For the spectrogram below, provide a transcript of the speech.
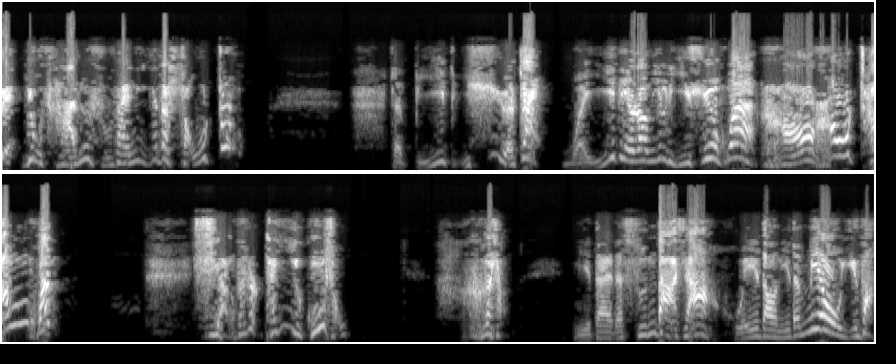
越又惨死在你的手中。这笔笔血债，我一定让你李寻欢好好偿还。想到这儿，他一拱手。和尚，你带着孙大侠回到你的庙宇吧，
